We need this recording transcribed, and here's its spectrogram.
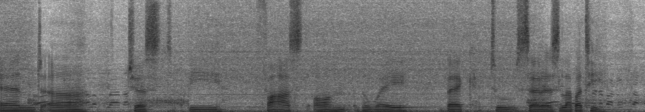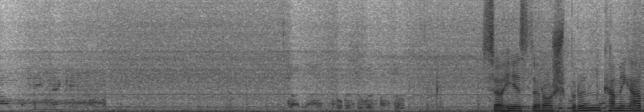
and uh, just be fast on the way back to Serres La Bâtie. So here's the Rochebrune coming up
